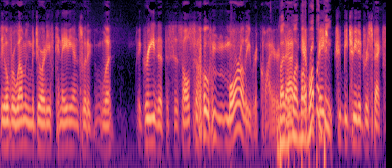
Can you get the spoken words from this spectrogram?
the overwhelming majority of Canadians would would agree that this is also morally required. But, that but, but every what would patient be, should be treated respectfully.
